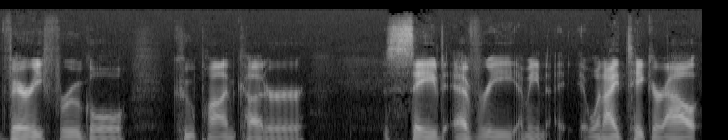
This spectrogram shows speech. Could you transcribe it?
very frugal, coupon cutter saved every i mean when i take her out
